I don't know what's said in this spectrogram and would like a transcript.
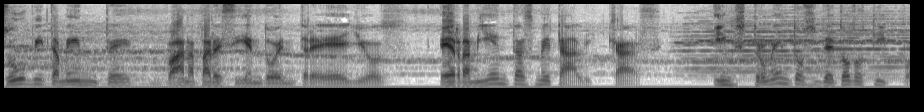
Súbitamente van apareciendo entre ellos herramientas metálicas, instrumentos de todo tipo,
